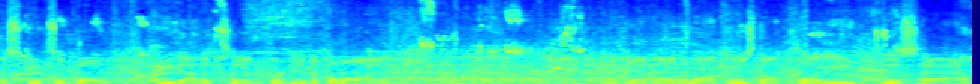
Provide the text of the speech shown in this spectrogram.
Gets them both. 8 out of 10 for him at the line. And again, Onuaku has not played this half.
